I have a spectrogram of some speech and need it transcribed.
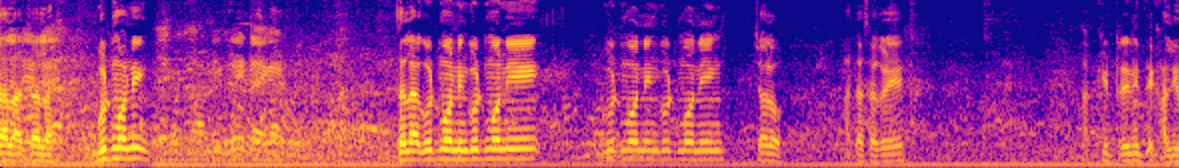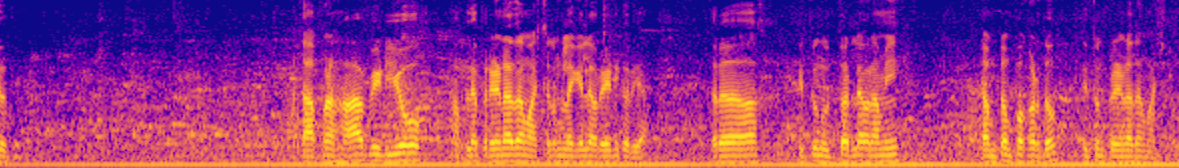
चला चला. गुड मॉर्निंग चला good morning good morning good morning good morning चलो. आता सगळे अख्खी ट्रेन इथे खाली होते. आता आपण हा व्हिडिओ आपल्या प्रेरणाधाम आश्रमला गेल्यावर रेडी करूया. तर तिथून उतरल्यावर आम्ही टमटम पकडतो. तिथून प्रेरणाधाम आश्रम.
